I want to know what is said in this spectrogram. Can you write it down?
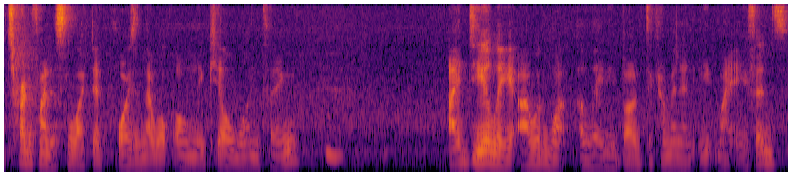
it's hard to find a selective poison that will only kill one thing. Mm-hmm. Ideally, I would want a ladybug to come in and eat my aphids.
